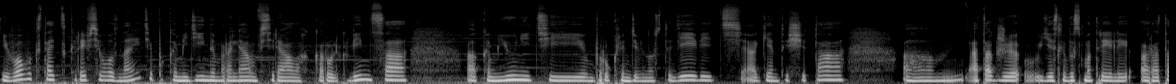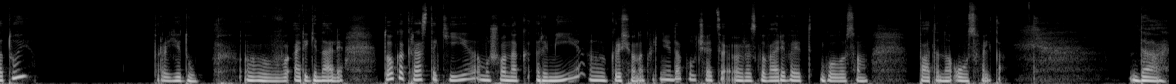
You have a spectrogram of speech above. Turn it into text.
Его вы, кстати, скорее всего, знаете по комедийным ролям в сериалах «Король Квинса», а, «Комьюнити», «Бруклин 99», «Агенты щита», а также, если вы смотрели «Рататуй», про еду в оригинале, то как раз таки мышонок Реми, э, крысенок, вернее, да, получается, разговаривает голосом Паттона Освальда. Да,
